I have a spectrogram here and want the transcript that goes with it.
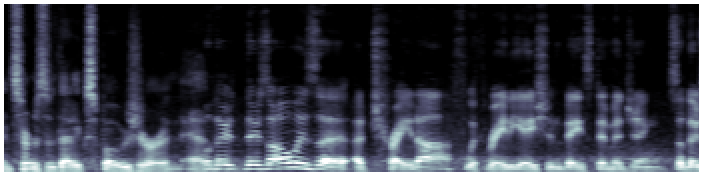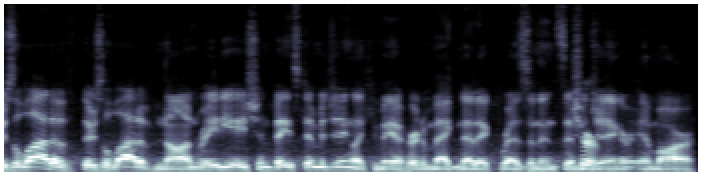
in terms of that exposure and, and Well, there, there's always a, a trade-off with radiation-based imaging. So there's a lot of there's a lot of non-radiation-based imaging, like you may have heard of magnetic resonance Sure. imaging or MR.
